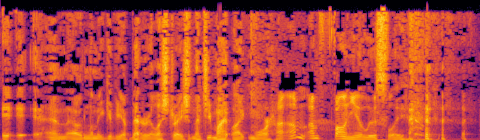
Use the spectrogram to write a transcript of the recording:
It, it, and uh, let me give you a better illustration that you might like more. I, I'm I'm following you loosely.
